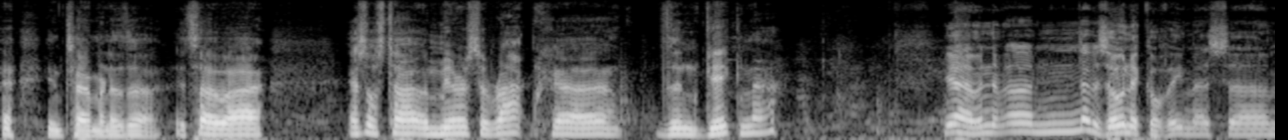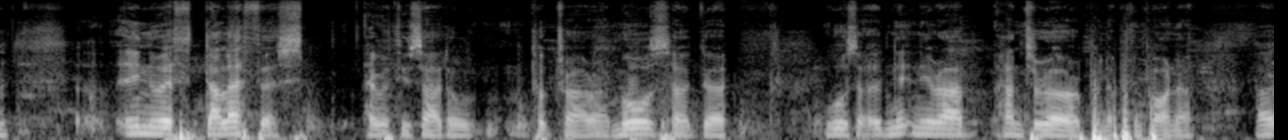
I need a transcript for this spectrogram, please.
in termyn o dda. So, uh, es os ta miras Iraq uh, ddyn gig na? Ie, yeah, um, nefys onig o fi, mes um, unwaith dalethus hewydd yw sad o pwb tra ar môs ag uh, wos ni'r a hanter o'r pen y peth yn parna. Uh,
